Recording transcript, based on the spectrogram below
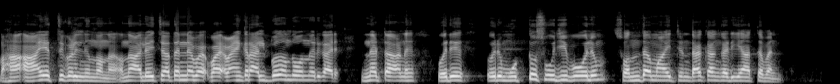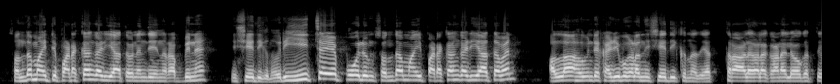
മഹാ ആയത്തുകളിൽ നിന്നൊന്നാണ്. ഒന്ന് ആലോചിച്ചാൽ തന്നെ ഭയങ്കര അത്ഭുതം തോന്നുന്ന ഒരു കാര്യം. എന്നിട്ടാണ് ഒരു ഒരു മുട്ടുസൂചി പോലും സ്വന്തമായിട്ട് ഉണ്ടാക്കാൻ കഴിയാത്തവൻ സ്വന്തമായിട്ട് പടക്കാൻ കഴിയാത്തവൻ എന്ത് ചെയ്യുന്നു? റബ്ബിനെ നിഷേധിക്കുന്നു. ഒരു ഈച്ചയെ പോലും സ്വന്തമായി പടക്കാൻ കഴിയാത്തവൻ അള്ളാഹുവിന്റെ കഴിവുകളെ നിഷേധിക്കുന്നത്. എത്ര ആളുകളെ കാണാൻ ലോകത്ത്?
